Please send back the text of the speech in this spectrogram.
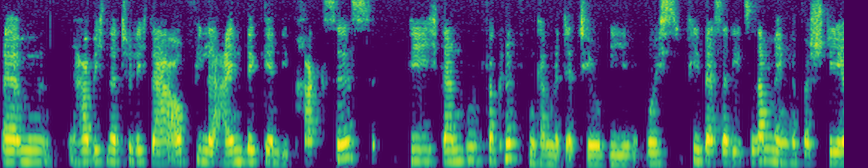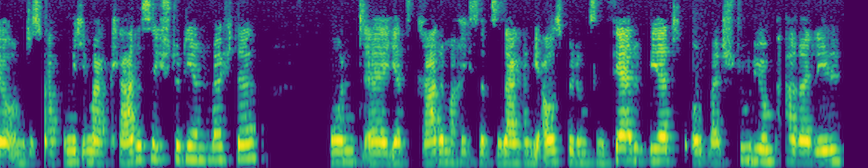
ähm, habe ich natürlich da auch viele Einblicke in die Praxis, die ich dann gut verknüpfen kann mit der Theorie, wo ich viel besser die Zusammenhänge verstehe. Und es war für mich immer klar, dass ich studieren möchte. Und äh, jetzt gerade mache ich sozusagen die Ausbildung zum Pferdewirt und mein Studium parallel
